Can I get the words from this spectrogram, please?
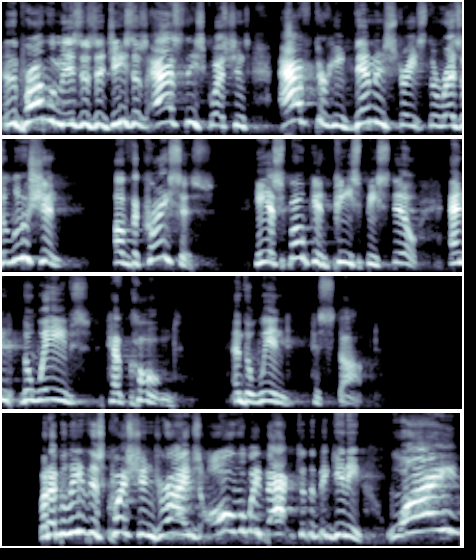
And the problem is, is that Jesus asks these questions after he demonstrates the resolution of the crisis. He has spoken, Peace be still, and the waves have calmed, and the wind has stopped. But I believe this question drives all the way back to the beginning. Why,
